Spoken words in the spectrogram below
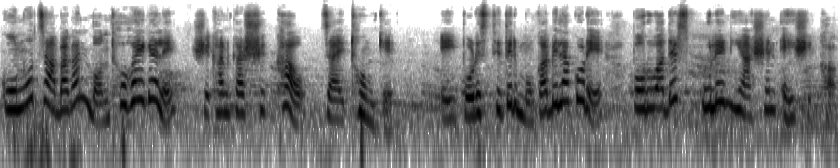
কোনো চা বাগান বন্ধ হয়ে গেলে সেখানকার শিক্ষাও যায় থমকে। এই পরিস্থিতির মোকাবিলা করে পড়ুয়াদের স্কুলে নিয়ে আসেন এই শিক্ষক।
